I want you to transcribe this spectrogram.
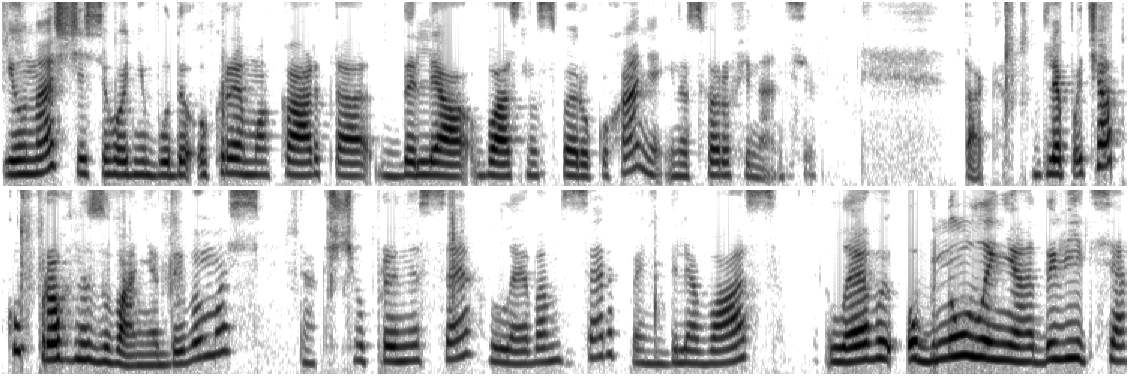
І у нас ще сьогодні буде окрема карта для вас на сферу кохання і на сферу фінансів. Так, для початку прогнозування дивимось. Так, що принесе левам серпень для вас? Леви обнулення. Дивіться,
